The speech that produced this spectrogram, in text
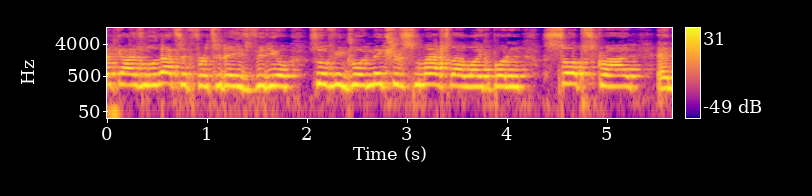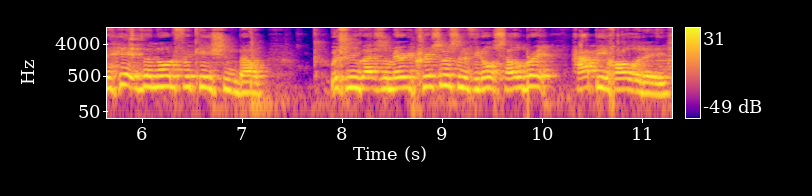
Alright guys, well that's it for today's video. So if you enjoyed, make sure to smash that like button, subscribe, and hit the notification bell. Wishing you guys a Merry Christmas, and if you don't celebrate, Happy Holidays.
